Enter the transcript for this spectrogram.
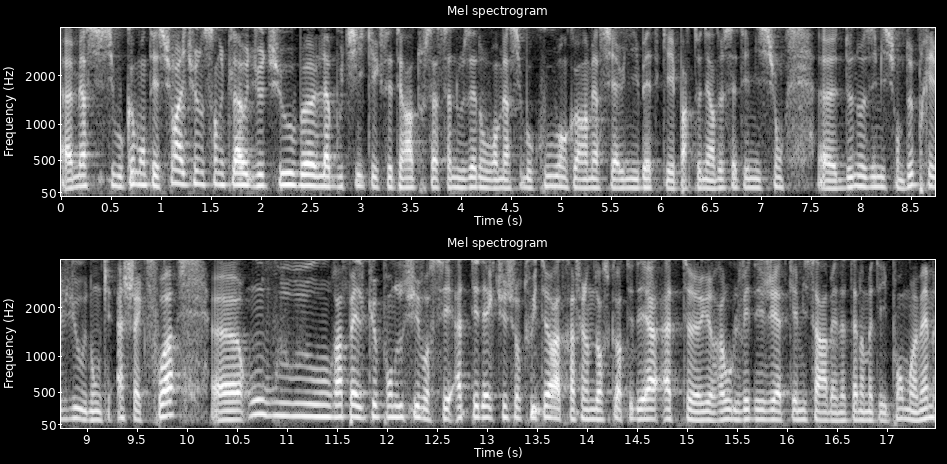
Euh, merci si vous commentez sur iTunes, SoundCloud, YouTube, euh, la boutique, etc. Tout ça, ça nous aide. On vous remercie beaucoup. Encore un merci à Unibet qui est partenaire de cette émission, euh, de nos émissions de preview, donc à chaque fois. On vous rappelle que pour nous suivre, c'est at sur Twitter, at underscore TDA, at euh, Raoul VDG, at Camille Saraben, at Alain Mattei pour moi-même.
